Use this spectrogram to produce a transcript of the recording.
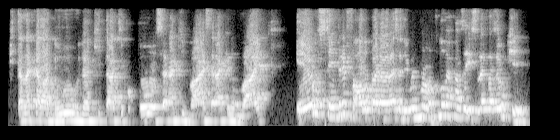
que está naquela dúvida, que está tipo, pô, será que vai, será que não vai? Eu sempre falo para galera, eu digo, irmão, tu não vai fazer isso, vai fazer o quê?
